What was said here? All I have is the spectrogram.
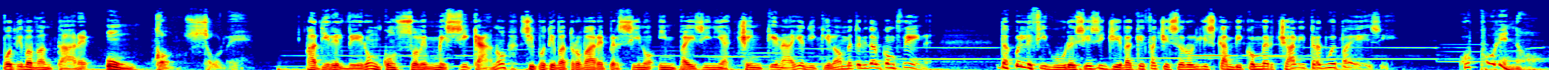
poteva vantare un console. A dire il vero, un console messicano si poteva trovare persino in paesini a centinaia di chilometri dal confine. Da quelle figure si esigeva che facessero gli scambi commerciali tra due paesi. Oppure no?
